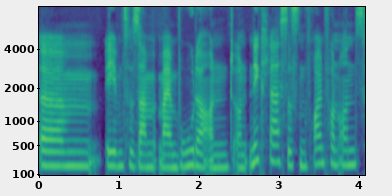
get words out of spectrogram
ähm, eben zusammen mit meinem Bruder und, und Niklas, das ist ein Freund von uns.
